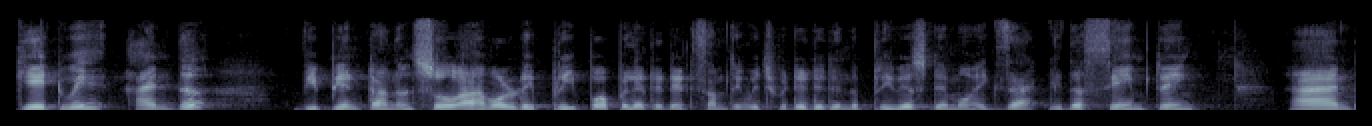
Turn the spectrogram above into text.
gateway and the VPN tunnel. So I have already pre-populated it, something which we did it in the previous demo, exactly the same thing. And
